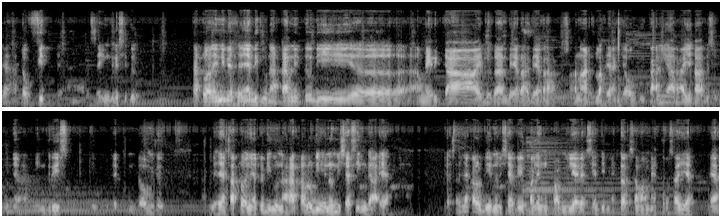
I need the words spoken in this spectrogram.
ya atau feet ya bahasa Inggris itu. Satuan ini biasanya digunakan itu di eh, Amerika itu kan daerah-daerah sana itulah yang jauh Britania Raya disebutnya Inggris United Kingdom itu. Biasanya satuannya itu digunakan kalau di Indonesia sih enggak ya. Biasanya kalau di Indonesia itu paling familiar ya sentimeter sama meter saja ya.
